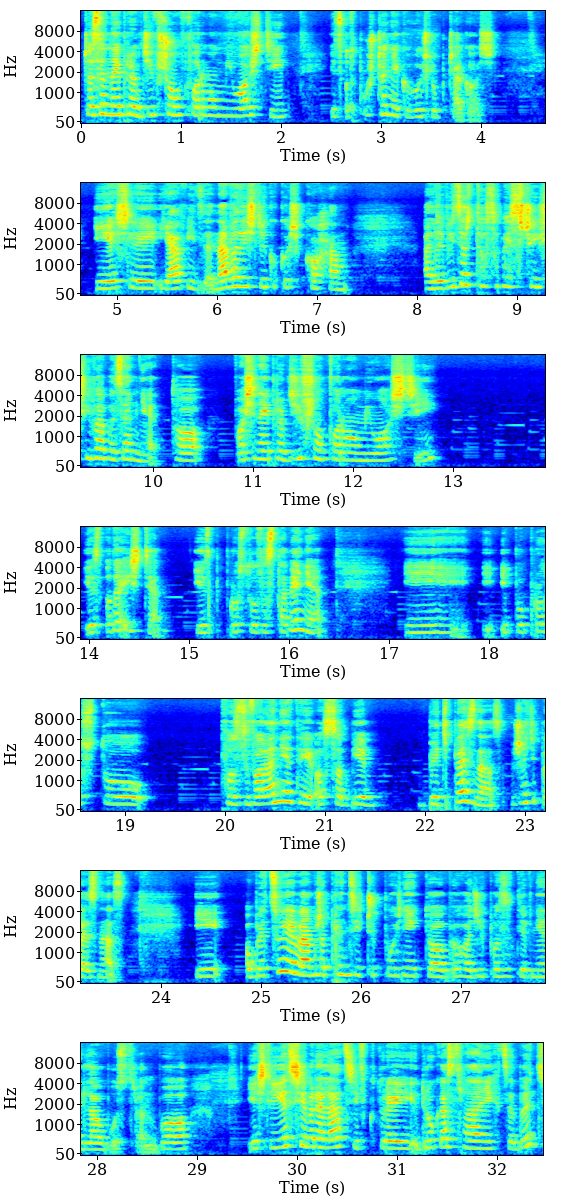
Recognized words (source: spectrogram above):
czasem najprawdziwszą formą miłości jest odpuszczenie kogoś lub czegoś. I jeśli ja widzę, nawet jeśli kogoś kocham, ale widzę, że ta osoba jest szczęśliwa beze mnie, to właśnie najprawdziwszą formą miłości jest odejście, jest po prostu zostawienie i, i, i po prostu pozwolenie tej osobie być bez nas, żyć bez nas. I obiecuję Wam, że prędzej czy później to wychodzi pozytywnie dla obu stron, bo jeśli jest się w relacji, w której druga strona nie chce być,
